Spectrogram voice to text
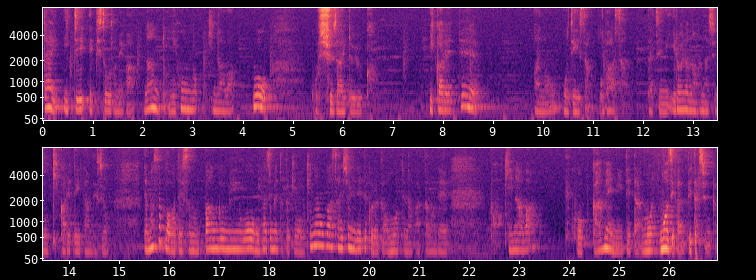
第1エピソード目がなんと日本の沖縄をこう取材というか行かれてあのおじいさんおばあさんたちにいろいろなお話を聞かれていたんですよ。でまさか私その番組を見始めた時は沖縄が最初に出てくるとは思ってなかったので沖縄ってこう画面に出た文字が出た瞬間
